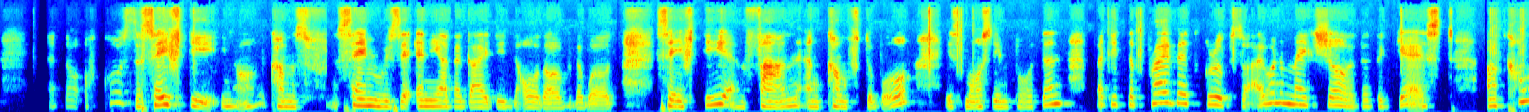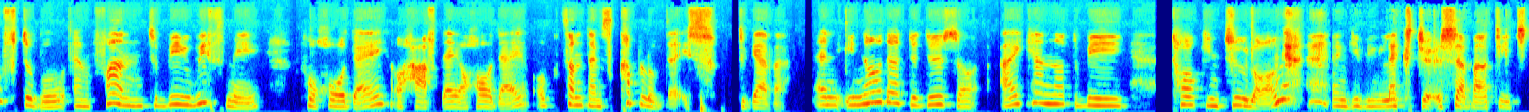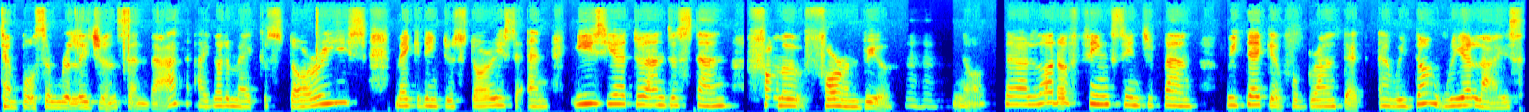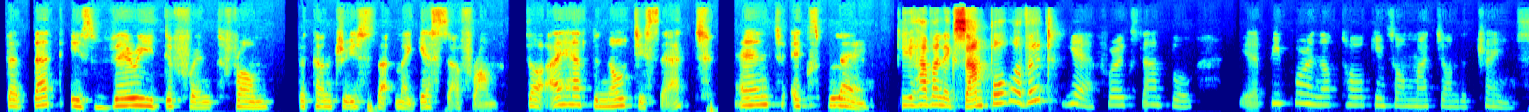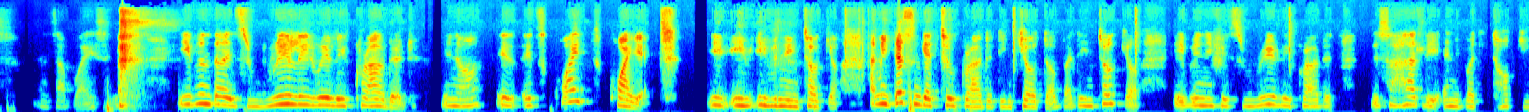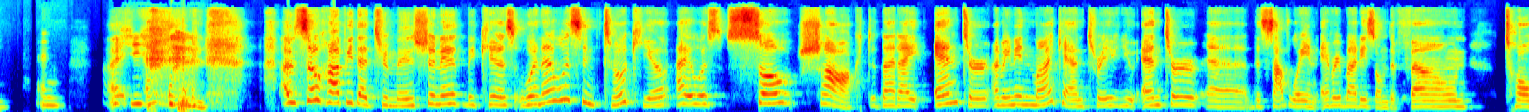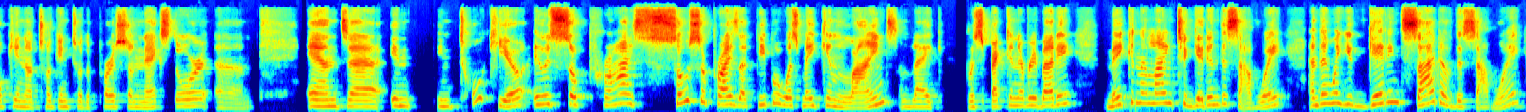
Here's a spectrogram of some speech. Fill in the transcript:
Uh, of course, the safety, you know, comes same with any other guide in all over the world. Safety and fun and comfortable is most important. But it's a private group, so I want to make sure that the guests are comfortable and fun to be with me for whole day or half day or whole day or sometimes couple of days together. And in order to do so, I cannot be talking too long and giving lectures about each temples and religions and that. I got to make stories, make it into stories and easier to understand from a foreign view. Mm-hmm. You know, there are a lot of things in Japan we take it for granted and we don't realize that that is very different from the countries that my guests are from. So I have to notice that and explain. Do you have an example of it? Yeah, for example, yeah, people are not talking so much on the trains and subways, even though it's really, really crowded. You know, it, it's quite quiet, even in Tokyo. I mean, it doesn't get too crowded in Kyoto, but in Tokyo, even if it's really crowded, there's hardly anybody talking. And I, I'm so happy that you mentioned it because when I was in Tokyo, I was so shocked that I enter. I mean, in my country, you enter uh, the subway and everybody's on the phone talking or talking to the person next door. Um, and uh, in in Tokyo, it was surprised, so surprised that people was making lines like respecting everybody, making a line to get in the subway, and then when you get inside of the subway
